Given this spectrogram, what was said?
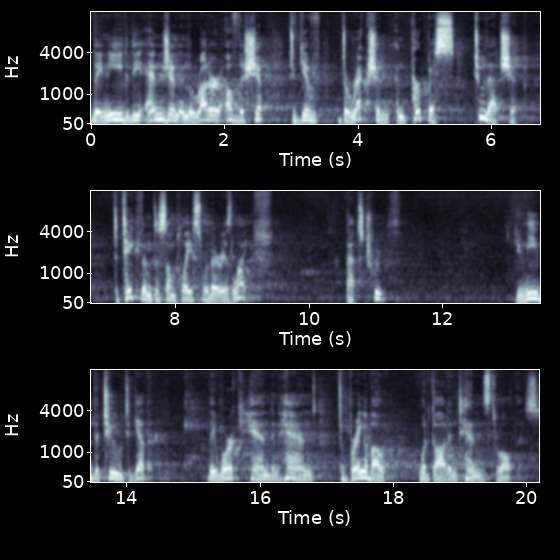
They need the engine and the rudder of the ship to give direction and purpose to that ship, to take them to some place where there is life. That's truth. You need the two together. They work hand in hand to bring about what God intends through all this.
